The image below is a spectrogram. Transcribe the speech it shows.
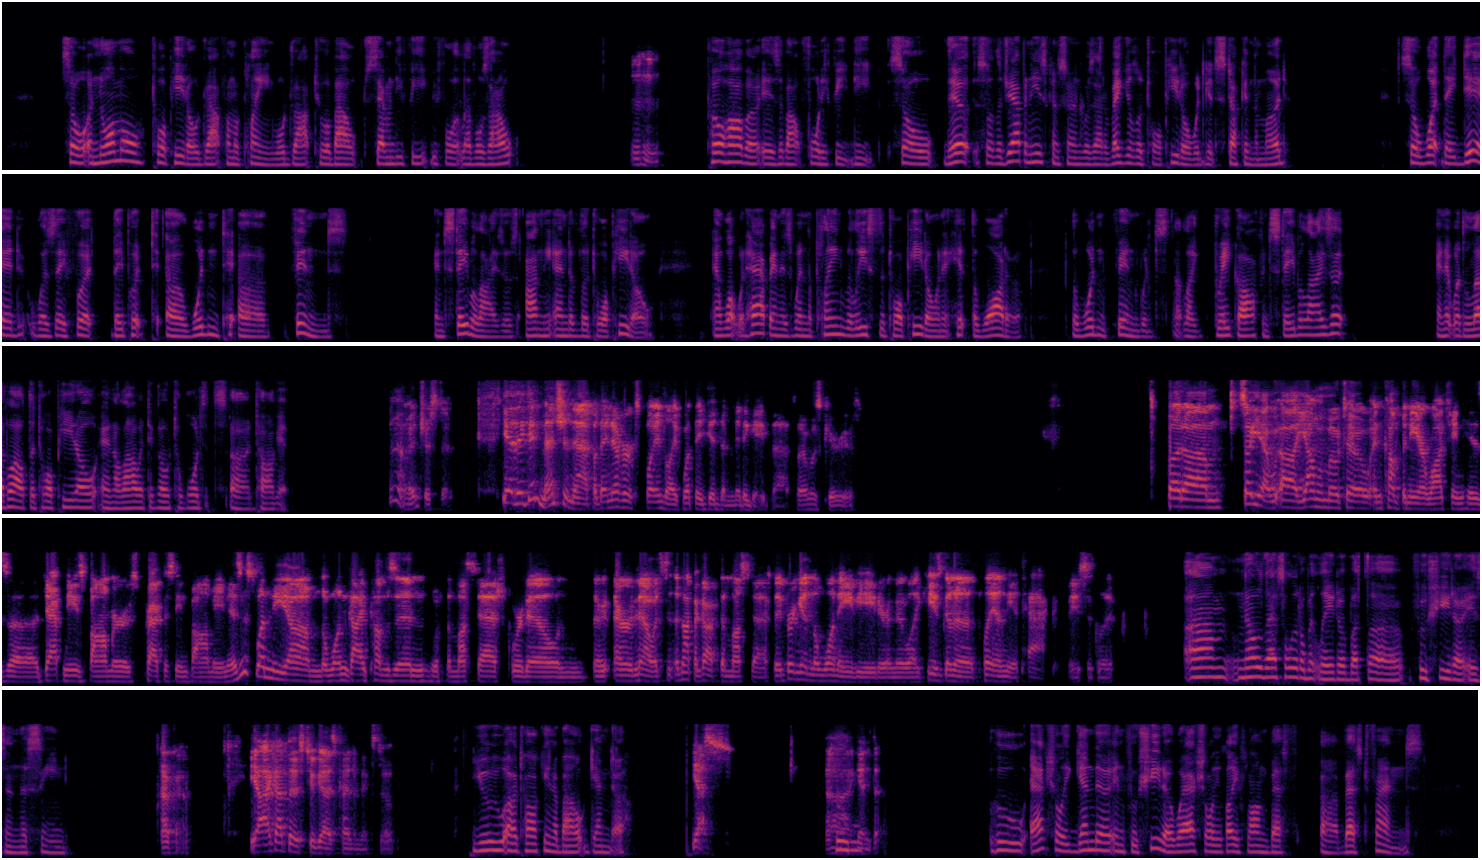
So a normal torpedo dropped from a plane will drop to about 70 feet before it levels out. Hmm Pearl Harbor is about 40 feet deep. So there, so the Japanese concern was that a regular torpedo would get stuck in the mud. So what they did was they put they put uh, wooden t- uh, fins and stabilizers on the end of the torpedo. And what would happen is when the plane released the torpedo and it hit the water, the wooden fin would like break off and stabilize it and it would level out the torpedo and allow it to go towards its uh, target. Oh, interesting. Yeah, they did mention that, but they never explained like what they did to mitigate that. So I was curious. But um, so yeah, uh, Yamamoto and company are watching his uh, Japanese bombers practicing bombing. Is this when the um the one guy comes in with the mustache, Cordell, and or no, it's not the guy with the mustache. They bring in the one aviator, and they're like, he's gonna plan the attack, basically. Um, no, that's a little bit later, but the Fuchida is in this scene. Okay. Yeah, I got those two guys kind of mixed up. You are talking about Genda, Yes. Uh, Who- Genda. who actually Genda and Fuchida were actually lifelong best uh, best friends,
